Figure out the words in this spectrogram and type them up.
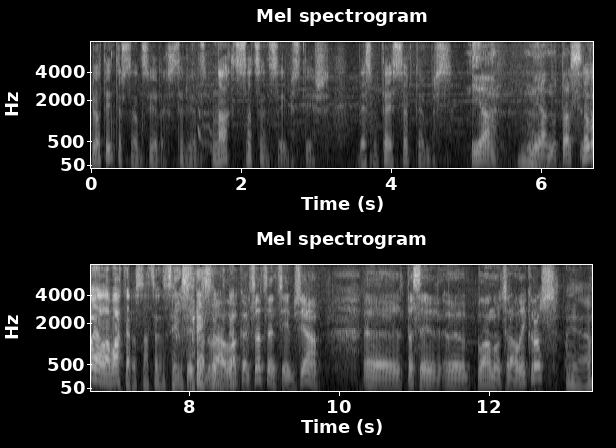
ļoti interesants ieraksts ir viens. Nakts sacensības tieši 10. septembris. jā, jā, nu tas Nu, vēlā vakara sacensības. Tas ir vēl vakar sacensības, jā. Eh, Tas ir eh, plānots rallycross, Jā.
